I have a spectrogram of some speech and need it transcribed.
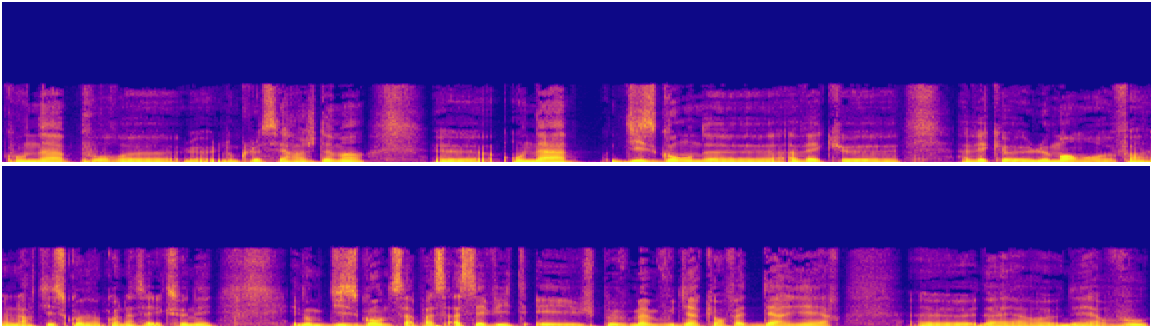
qu'on a pour euh, le, donc le serrage demain, euh, on a 10 secondes euh, avec avec le membre, enfin l'artiste qu'on a, qu'on a sélectionné. Et donc 10 secondes, ça passe assez vite. Et je peux même vous dire qu'en fait derrière derrière derrière vous,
